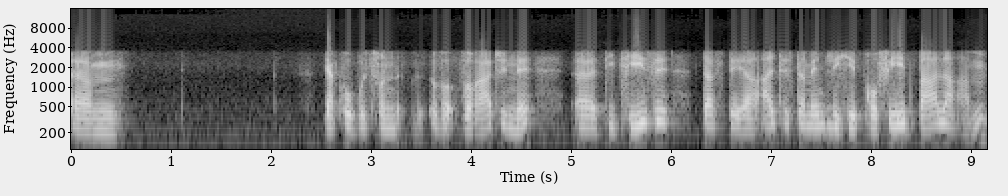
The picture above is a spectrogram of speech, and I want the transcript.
ähm, Jakobus von Voragine äh, die These, dass der alttestamentliche Prophet Balaam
